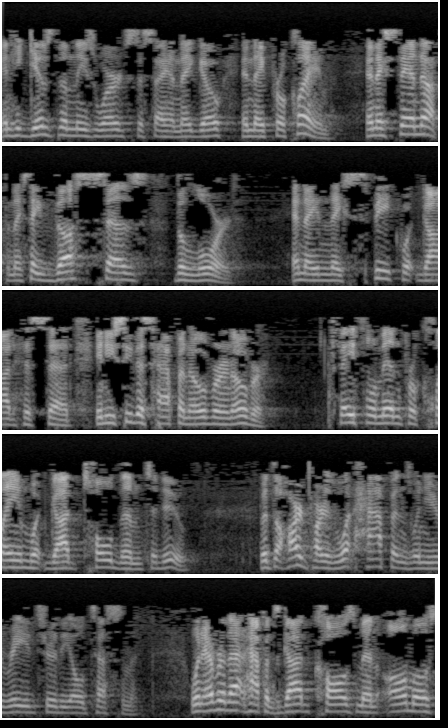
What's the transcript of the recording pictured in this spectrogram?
And he gives them these words to say, and they go and they proclaim. And they stand up and they say, Thus says the Lord. And they, and they speak what God has said. And you see this happen over and over. Faithful men proclaim what God told them to do. But the hard part is what happens when you read through the Old Testament. Whenever that happens, God calls men almost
